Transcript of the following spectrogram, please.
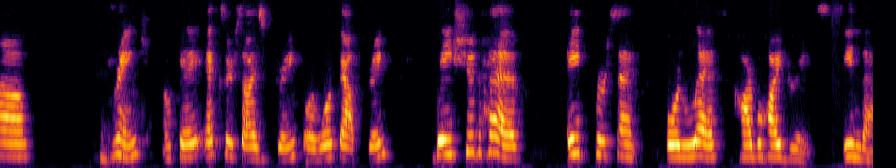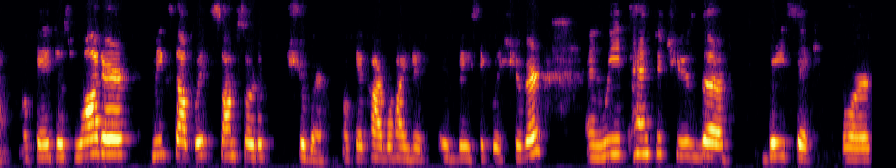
uh, drink, okay, exercise drink or workout drink, they should have 8% or less carbohydrates in them, okay? Just water mixed up with some sort of sugar, okay? Carbohydrate is basically sugar. And we tend to choose the basic or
